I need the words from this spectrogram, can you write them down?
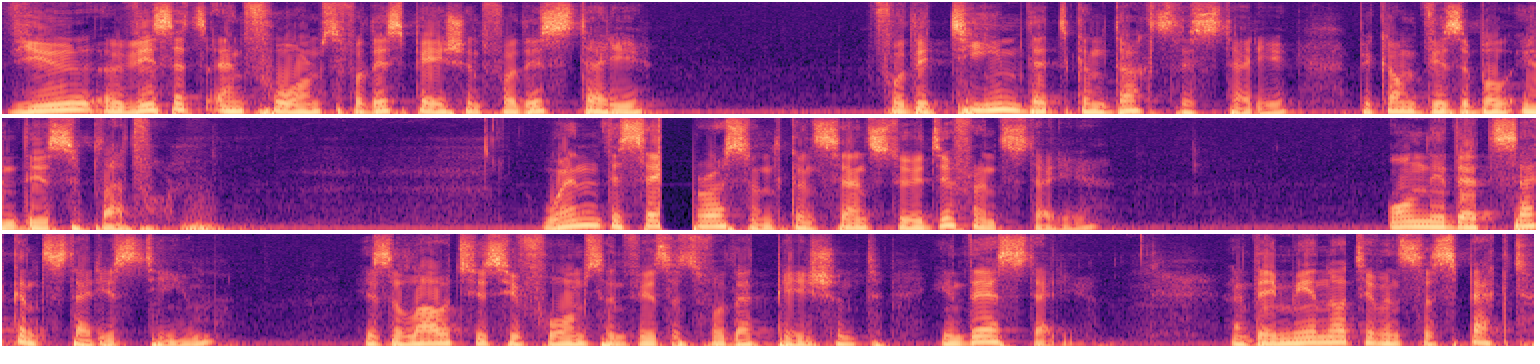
view uh, visits and forms for this patient for this study for the team that conducts this study become visible in this platform. When the same person consents to a different study, only that second studies team is allowed to see forms and visits for that patient in their study. And they may not even suspect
